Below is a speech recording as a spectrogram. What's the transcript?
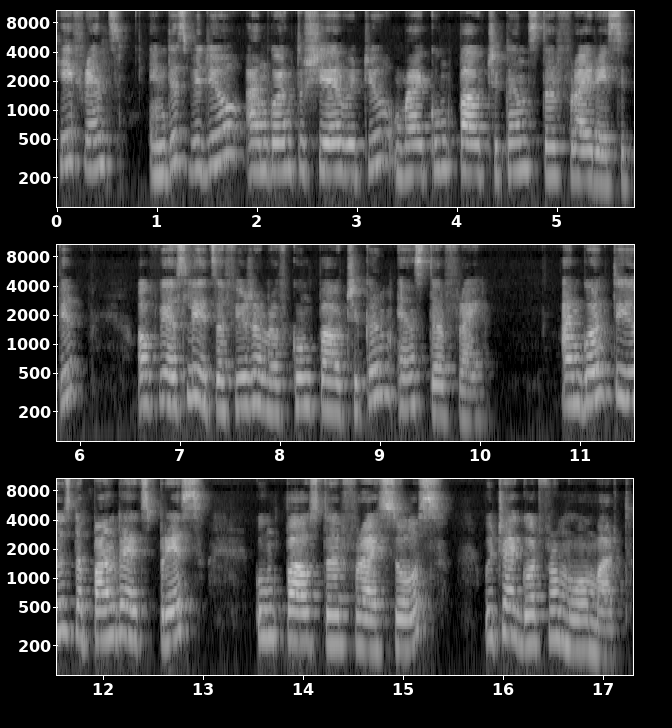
Hey friends, in this video I'm going to share with you my Kung Pao chicken stir fry recipe. Obviously it's a fusion of Kung Pao chicken and stir fry. I'm going to use the Panda Express Kung Pao stir fry sauce which I got from Walmart.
